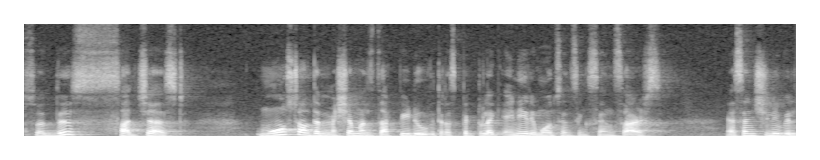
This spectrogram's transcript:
So, this suggests most of the measurements that we do with respect to like any remote sensing sensors essentially will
